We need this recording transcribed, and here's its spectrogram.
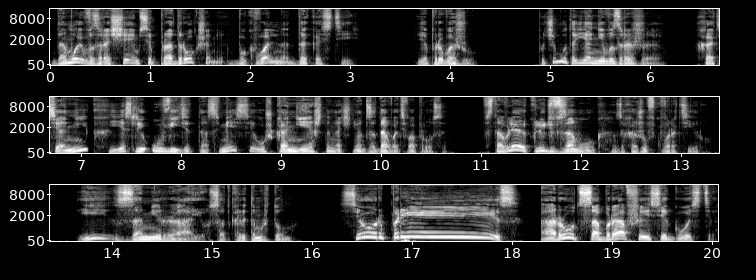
Домой возвращаемся продрогшими буквально до костей. Я провожу. Почему-то я не возражаю. Хотя Ник, если увидит нас вместе, уж, конечно, начнет задавать вопросы. Вставляю ключ в замок, захожу в квартиру. И замираю с открытым ртом. «Сюрприз!» – орут собравшиеся гости.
